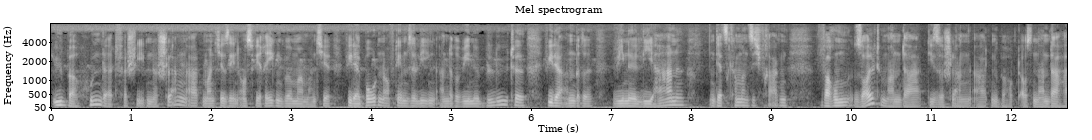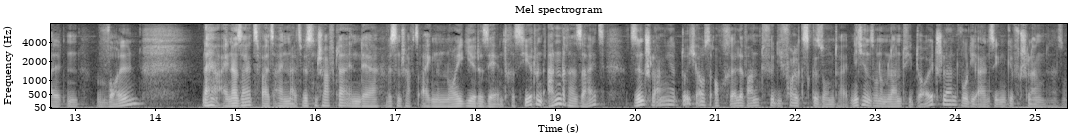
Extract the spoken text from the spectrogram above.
über 100 verschiedene Schlangenarten. Manche sehen aus wie Regenwürmer, manche wie der Boden, auf dem sie liegen, andere wie eine Blüte, wieder andere wie eine Liane. Und jetzt kann man sich fragen, warum sollte man da diese Schlangenarten überhaupt auseinanderhalten wollen? Naja, einerseits, weil es einen als Wissenschaftler in der wissenschaftseigenen Neugierde sehr interessiert und andererseits sind Schlangen ja durchaus auch relevant für die Volksgesundheit. Nicht in so einem Land wie Deutschland, wo die einzigen Giftschlangen also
